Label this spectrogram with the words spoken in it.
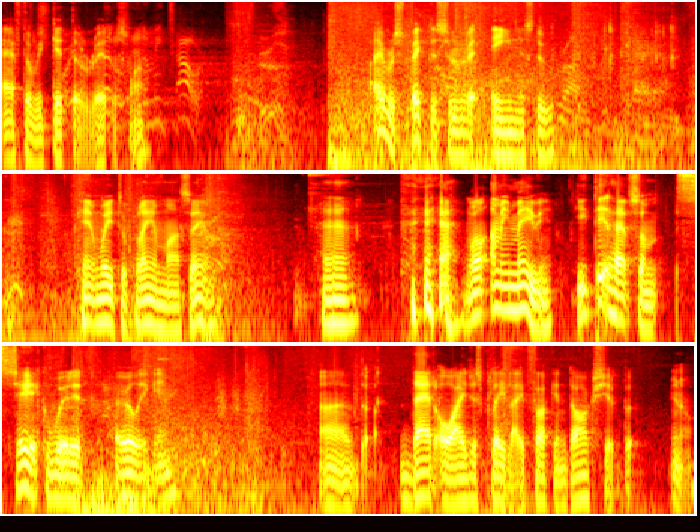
after we get the red well. I respect the silver anus, dude. Can't wait to play him myself. well, I mean, maybe. He did have some sick with it early game. Uh, that or I just played like fucking dog shit, but you know.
